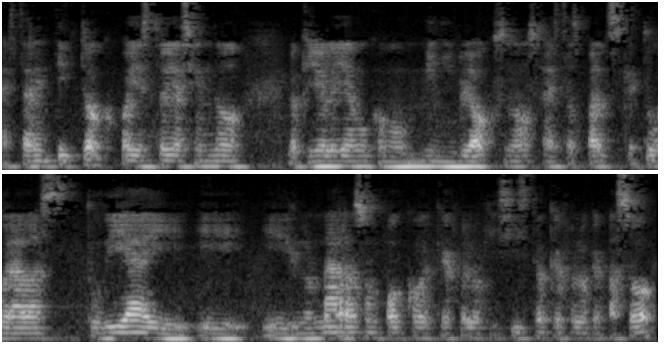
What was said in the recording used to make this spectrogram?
a estar en TikTok. Hoy estoy haciendo lo que yo le llamo como mini blogs, ¿no? O sea, estas partes que tú grabas tu día y, y, y lo narras un poco de qué fue lo que hiciste qué fue lo que pasó.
